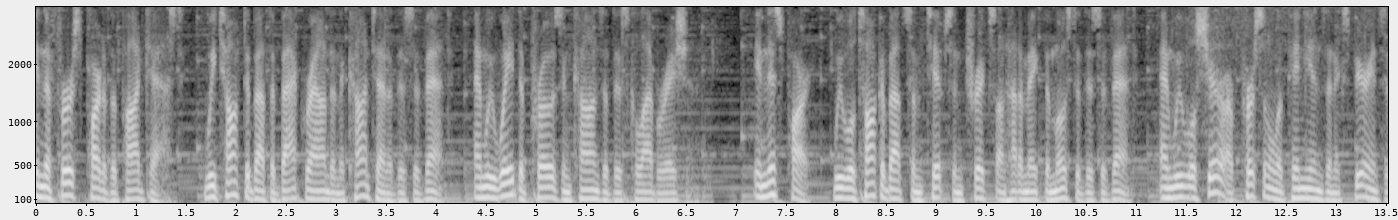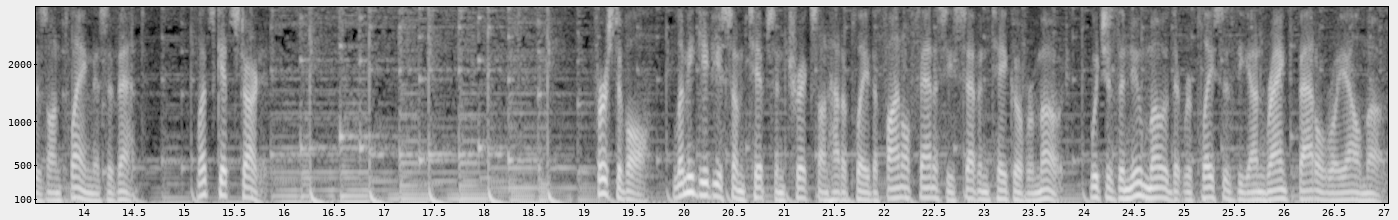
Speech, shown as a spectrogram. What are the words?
In the first part of the podcast, we talked about the background and the content of this event, and we weighed the pros and cons of this collaboration. In this part, we will talk about some tips and tricks on how to make the most of this event, and we will share our personal opinions and experiences on playing this event. Let's get started. First of all, let me give you some tips and tricks on how to play the Final Fantasy VII Takeover mode, which is the new mode that replaces the unranked Battle Royale mode.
